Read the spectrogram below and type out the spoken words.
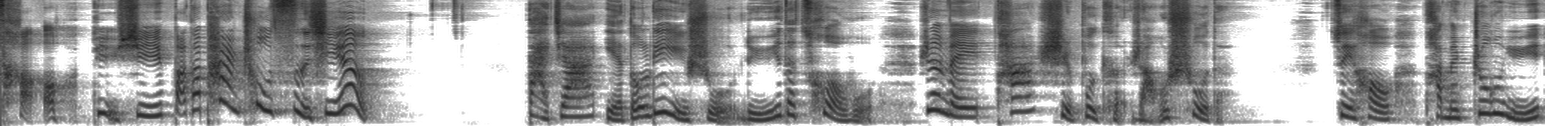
草，必须把他判处死刑。”大家也都隶属驴的错误，认为他是不可饶恕的。最后，他们终于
